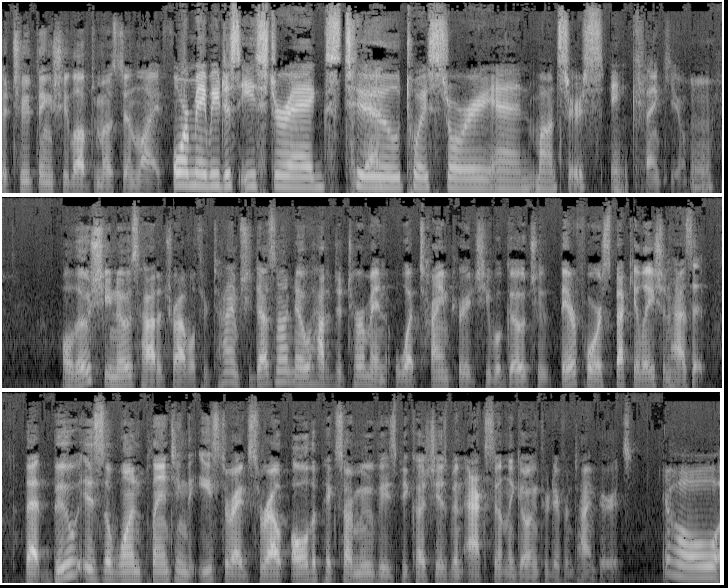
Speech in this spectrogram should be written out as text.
the two things she loved most in life. Or maybe just Easter eggs to Again. Toy Story and Monsters Inc. Thank you. Mm. Although she knows how to travel through time, she does not know how to determine what time period she will go to. Therefore, speculation has it that Boo is the one planting the Easter eggs throughout all the Pixar movies because she has been accidentally going through different time periods. Oh, oh,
